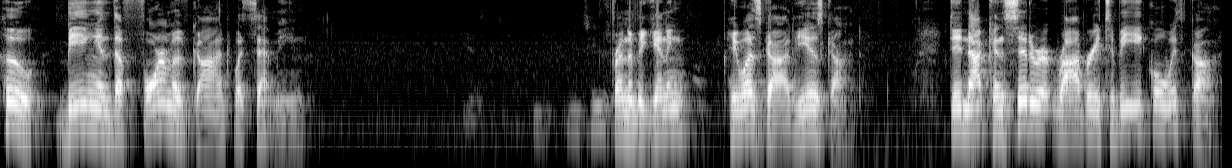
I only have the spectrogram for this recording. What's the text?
who, being in the form of God, what's that mean? From the beginning, he was God, he is God. Did not consider it robbery to be equal with God,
